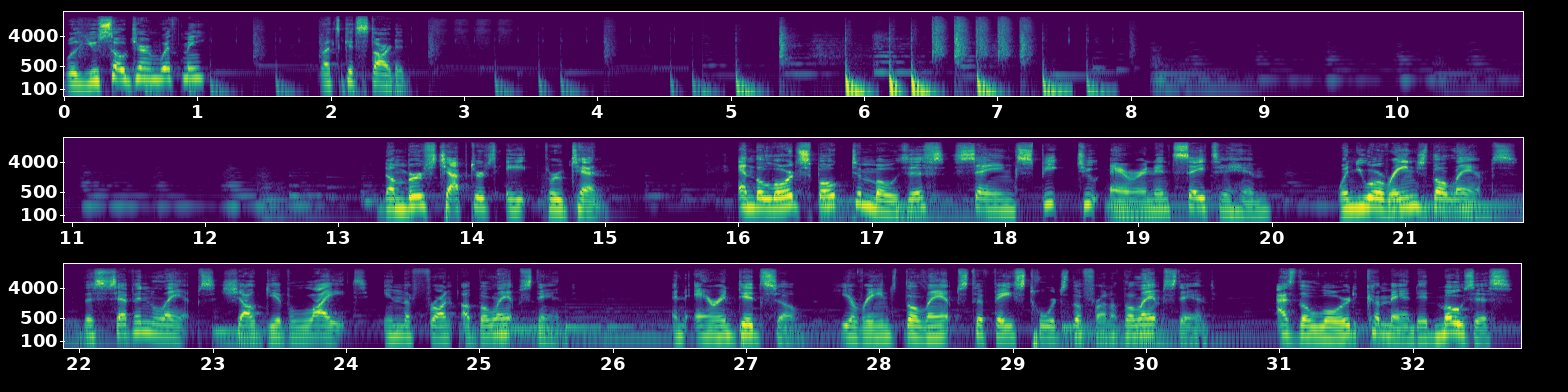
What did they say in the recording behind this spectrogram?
Will you sojourn with me? Let's get started. Numbers chapters 8 through 10. And the Lord spoke to Moses, saying, Speak to Aaron and say to him, When you arrange the lamps, the seven lamps shall give light in the front of the lampstand. And Aaron did so. He arranged the lamps to face towards the front of the lampstand, as the Lord commanded Moses.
